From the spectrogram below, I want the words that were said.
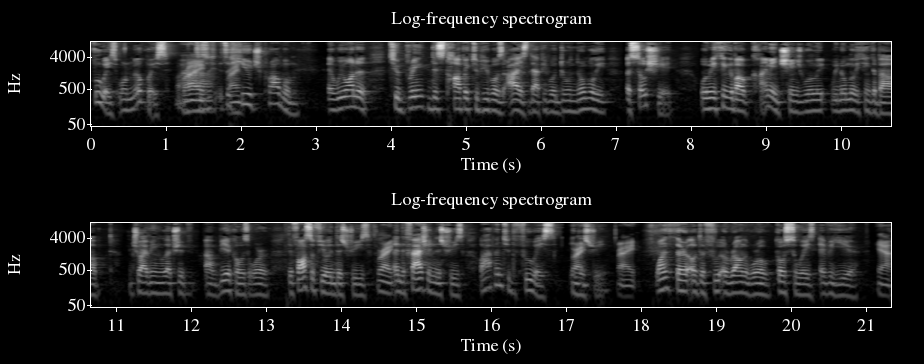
food waste or milk waste. Right, It's a, it's a right. huge problem. And we wanted to bring this topic to people's eyes that people don't normally associate. When we think about climate change, we, we normally think about driving electric um, vehicles or the fossil fuel industries Right. and the fashion industries. What happened to the food waste right industry? right One third of the food around the world goes to waste every year. Yeah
